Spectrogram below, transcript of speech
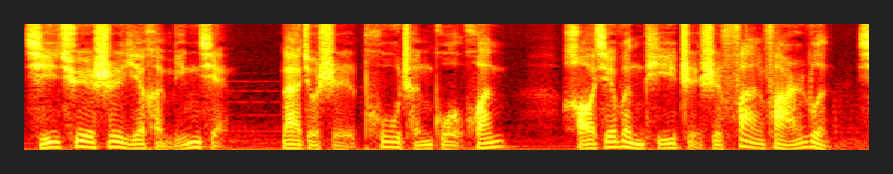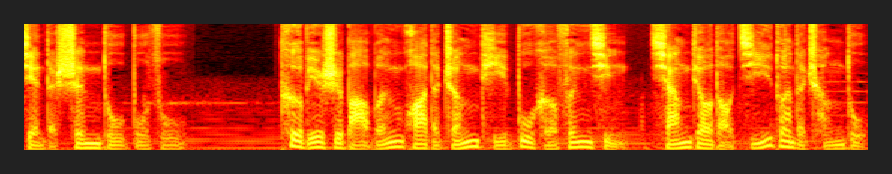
其缺失也很明显，那就是铺陈过宽，好些问题只是泛泛而论，显得深度不足。特别是把文化的整体不可分性强调到极端的程度，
